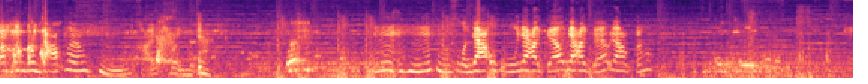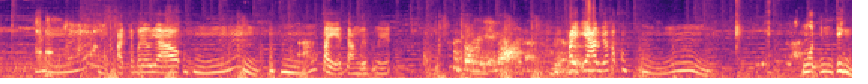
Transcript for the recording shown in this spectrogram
ตาคนดูยาวเลยนะหืมขายเก่งจริงอืมอื้อหือหือสวนยาวโอ้โหยาวอีกแล้วยาวอีกแล้วยาวอีกแล้ว อื้อหืออาจจะไปยาวๆอื้อหืออื้อหือเตะจังเลยพวกนี้เตะยาวเยอะครับอื้อหือหมดจริงๆ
